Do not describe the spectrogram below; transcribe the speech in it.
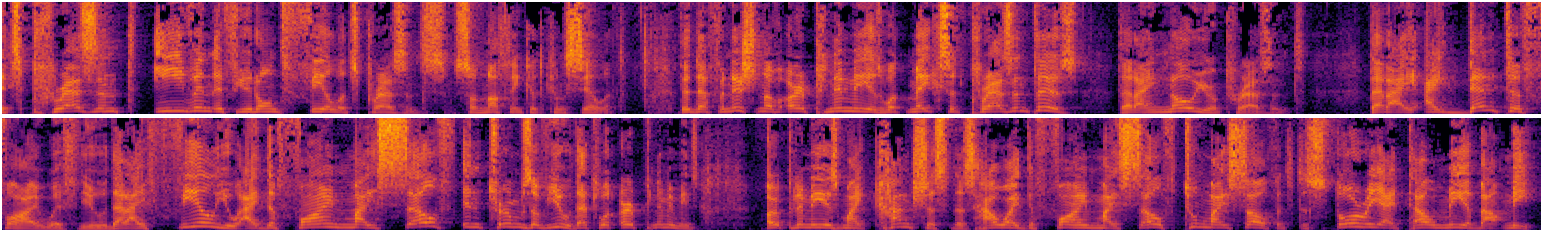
it's present even if you don't feel its presence, so nothing could conceal it. The definition of Ur Pnimi is what makes it present is that I know you're present, that I identify with you, that I feel you, I define myself in terms of you. That's what Ur Pnimi means. Ur Pnimi is my consciousness, how I define myself to myself. It's the story I tell me about me.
